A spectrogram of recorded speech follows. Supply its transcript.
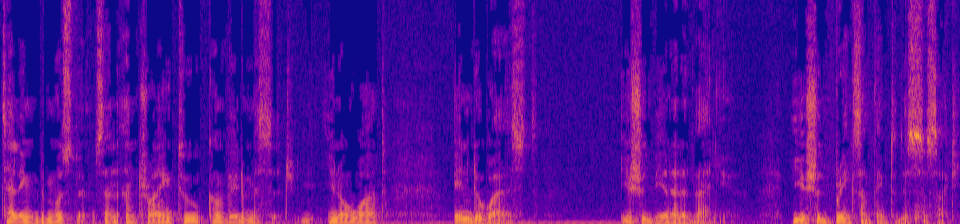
telling the Muslims and, and trying to convey the message. You know what? In the West, you should be an added value you should bring something to this society.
